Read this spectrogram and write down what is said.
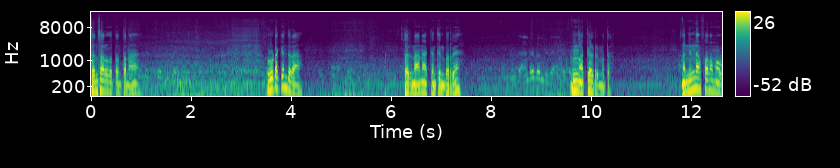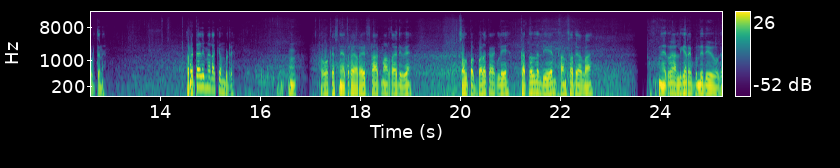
ಸೆನ್ಸಾರ್ ಹೋಗುತ್ತಂತನಾ ರೂಟ್ ಹಾಕ್ಯಂದಿರಾ ಸರಿ, ನಾನೇ ಹಾಕ್ಯಂತೀನಿ ಬರ್ರಿ. ಹ್ಞೂ ಹಾಕಳ್ರಿ ಮತ್ತೆ. ನಾನು ನಿನ್ನೆ ಫಾಲೋ ಮಾಡ್ಬಿಡ್ತೀನಿ. ರಟ್ಟಳಿ ಮೇಲೆ ಹಾಕ್ಯಂಬಿಡ್ರಿ ಹ್ಞೂ ಓಕೆ ಸ್ನೇಹಿತರೆ ರೈಡ್ ಸ್ಟಾರ್ಟ್ ಮಾಡ್ತಾ ಇದ್ದೀವಿ ಸ್ವಲ್ಪ ಬೆಳಕಾಗಲಿ ಕತ್ತಲದಲ್ಲಿ ಏನು ಕಾಣಿಸೋದೇ ಅಲ್ಲ ಸ್ನೇಹಿತರೆ, ಅಲ್ಲಿಗೆರೆಗೆ ಬಂದಿದ್ದೀವಿ ಇವಾಗ.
